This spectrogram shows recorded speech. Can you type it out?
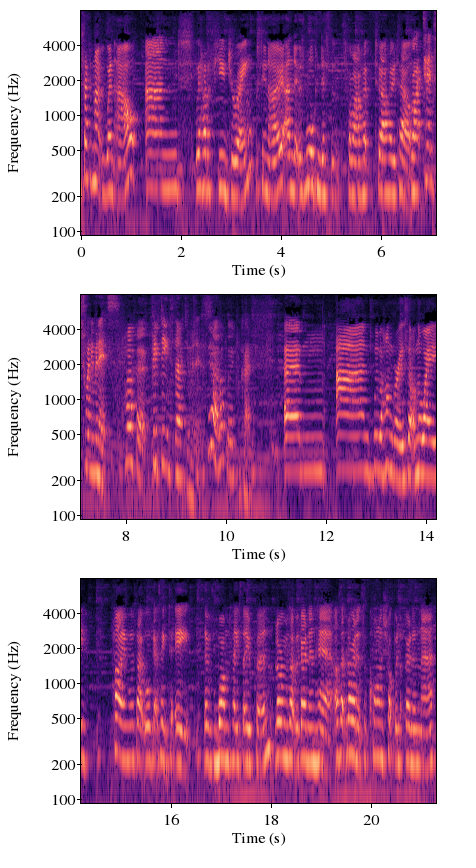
Second night we went out and we had a few drinks, you know, and it was walking distance from our ho- to our hotel. Right, 10 to 20 minutes. Perfect. 15 to 30 minutes. Yeah, lovely. Okay. Um, and we were hungry, so on the way home, was like, we'll get something to eat. There was one place open. Lauren was like, we're going in here. I was like, Lauren, it's a corner shop. We're not going in there.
